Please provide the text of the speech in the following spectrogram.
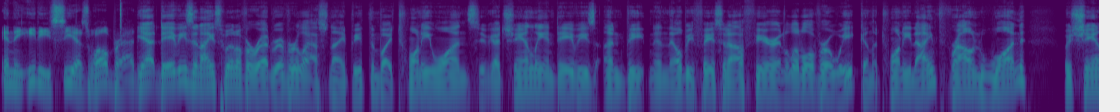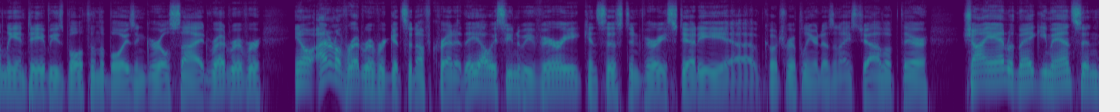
in the EDC as well, Brad. Yeah, Davies a nice win over Red River River last night, beat them by 21. So you've got Shanley and Davies unbeaten, and they'll be facing off here in a little over a week on the 29th, round one, with Shanley and Davies both on the boys and girls side. Red River, you know, I don't know if Red River gets enough credit. They always seem to be very consistent, very steady. Uh, Coach Ripplinger does a nice job up there. Cheyenne with Maggie Manson,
